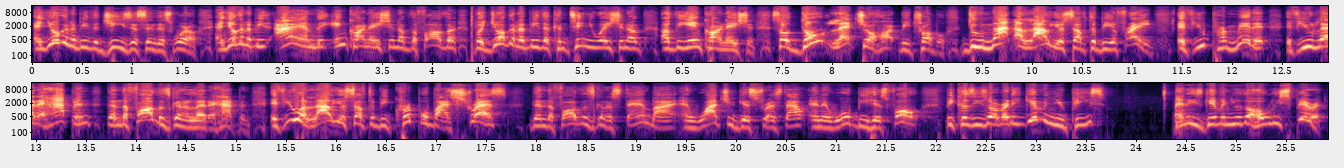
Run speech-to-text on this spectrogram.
And you're going to be the Jesus in this world. And you're going to be, I am the incarnation of the Father, but you're going to be the continuation of, of the incarnation. So don't let your heart be troubled. Do not allow yourself to be afraid. If you permit it, if you let it happen, then the Father's going to let it happen. If you allow yourself to be crippled by stress, then the Father's going to stand by and watch you get stressed out. And it won't be his fault because he's already given you peace and he's given you the Holy Spirit.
